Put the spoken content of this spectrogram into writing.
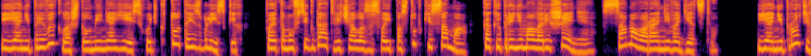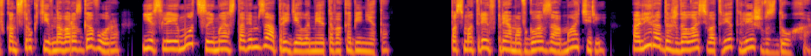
И я не привыкла, что у меня есть хоть кто-то из близких, поэтому всегда отвечала за свои поступки сама, как и принимала решения с самого раннего детства. Я не против конструктивного разговора, если эмоции мы оставим за пределами этого кабинета. Посмотрев прямо в глаза матери, Алира дождалась в ответ лишь вздоха.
